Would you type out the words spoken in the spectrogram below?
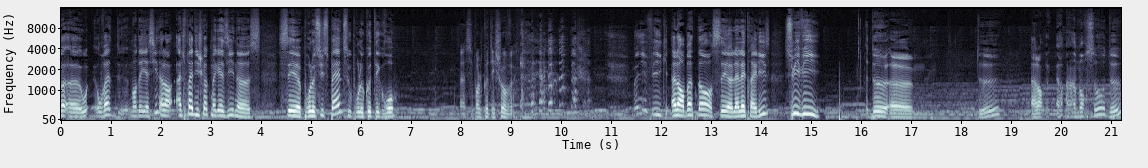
Euh, on va demander à Yacine. Alors, Alfred Hitchcock Magazine, euh, c'est pour le suspense ou pour le côté gros? C'est pour le côté chauve. Magnifique. Alors maintenant, c'est la lettre à Élise, suivi de de alors euh, un morceau de.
